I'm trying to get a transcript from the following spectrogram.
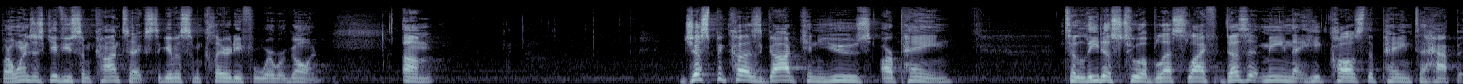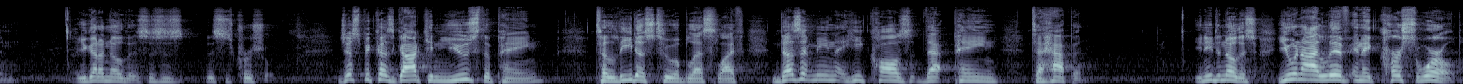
but I want to just give you some context to give us some clarity for where we're going. Um, just because God can use our pain to lead us to a blessed life doesn't mean that He caused the pain to happen. You got to know this. This is, this is crucial. Just because God can use the pain to lead us to a blessed life doesn't mean that He caused that pain to happen. You need to know this. You and I live in a cursed world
